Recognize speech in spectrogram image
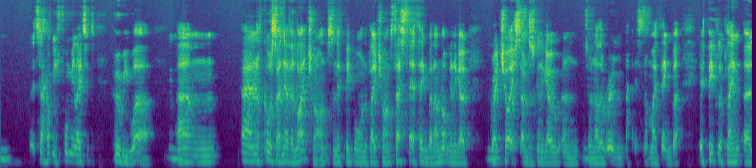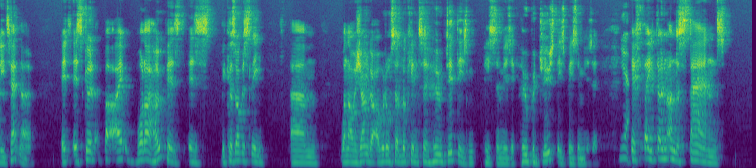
Mm-hmm. It's how we formulated who we were. Mm-hmm. Um, and of course, I never liked trance. And if people want to play trance, that's their thing. But I'm not going to go great choice. I'm just going to go and to mm. another room. It's not my thing. But if people are playing early techno, it, it's good. But I, what I hope is is because obviously, um, when I was younger, I would also look into who did these pieces of music, who produced these pieces of music. Yeah. If they don't understand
